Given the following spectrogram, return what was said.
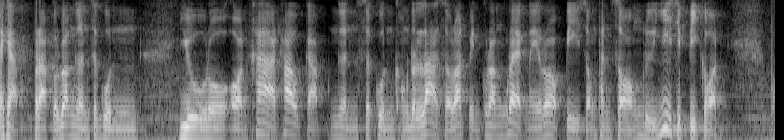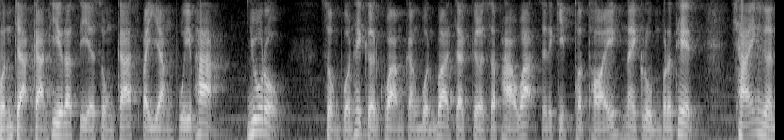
นะครับ ปรากฏว่าเงินสกุล ยูโรอ่อนค่าเท่ากับเงินสกุลของดอลลาร์สหรัฐเป็นครั้งแรกในรอบปี 2002 หรือ 20 ปีก่อน ผลจากการที่รัสเซียส่งก๊าซไปยังภูมิภาคยุโรป ส่งผลให้เกิดความกังวลว่าจะเกิดสภาวะเศรษฐกิจถดถอยในกลุ่มประเทศ ใช้เงิน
